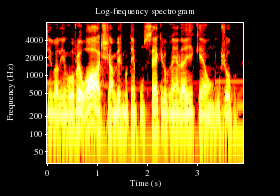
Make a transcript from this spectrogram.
estilo ali, um Overwatch, ao mesmo tempo um Sekiro ganhando aí, que é um, um jogo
